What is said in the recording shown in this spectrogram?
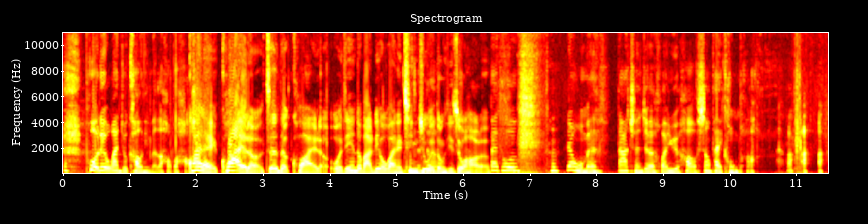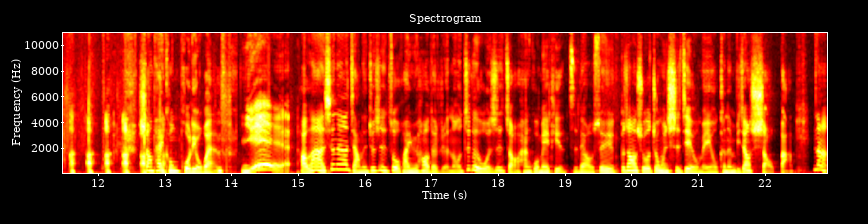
破六万就靠你们了，好不好？快嘞，快了，真的快了！我今天都把六万的庆祝的东西做好了，拜托，让我们。搭乘着环宇号上太空吧！上太空破六万，耶！好啦，现在要讲的就是做环宇号的人哦。这个我是找韩国媒体的资料，所以不知道说中文世界有没有，可能比较少吧。那。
